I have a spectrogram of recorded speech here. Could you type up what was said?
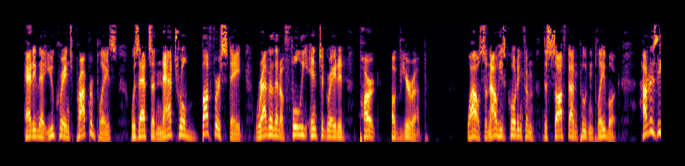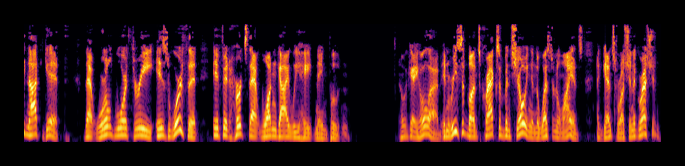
adding that Ukraine's proper place was as a natural buffer state rather than a fully integrated part of Europe. Wow. So now he's quoting from the soft on Putin playbook. How does he not get that World War III is worth it if it hurts that one guy we hate named Putin? Okay, hold on. In recent months, cracks have been showing in the Western alliance against Russian aggression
